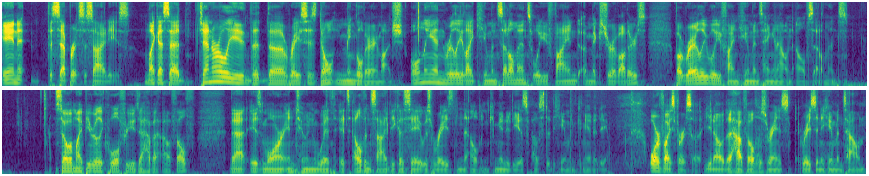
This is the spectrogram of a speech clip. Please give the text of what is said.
in the separate societies. Like I said, generally the the races don't mingle very much. Only in really like human settlements will you find a mixture of others, but rarely will you find humans hanging out in elf settlements. So it might be really cool for you to have an elf elf that is more in tune with its elven side because say it was raised in the elven community as opposed to the human community or vice versa. You know, the half elf was raised raised in a human town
